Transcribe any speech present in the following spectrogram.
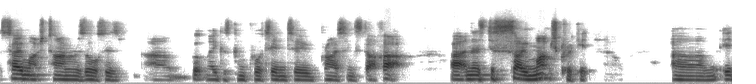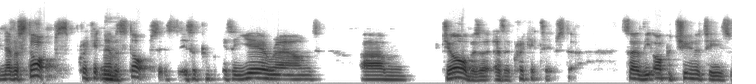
so much time and resources um, bookmakers can put into pricing stuff up, uh, and there's just so much cricket now. Um, it never stops. Cricket never mm. stops. It's, it's a it's a year round um, job as a as a cricket tipster. So the opportunities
